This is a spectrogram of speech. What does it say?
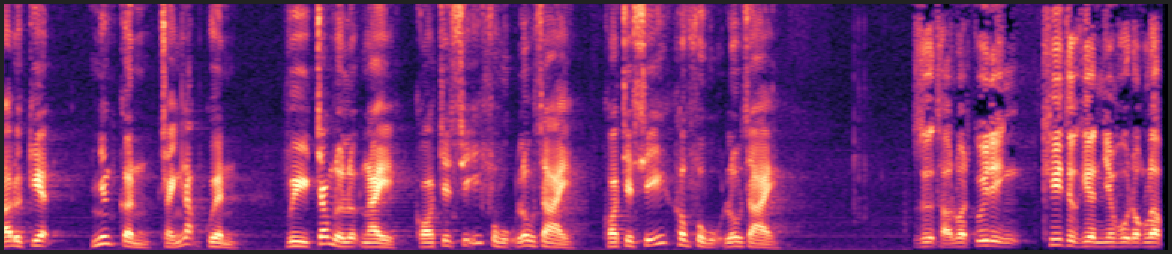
tạo điều kiện nhưng cần tránh lạm quyền vì trong lực lượng này có chiến sĩ phục vụ lâu dài, có chiến sĩ không phục vụ lâu dài. Dự thảo luật quy định khi thực hiện nhiệm vụ độc lập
